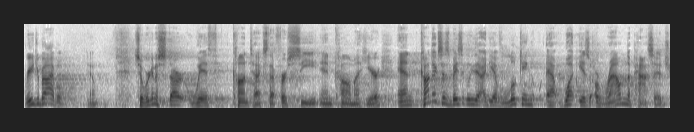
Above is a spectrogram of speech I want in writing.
read your Bible. So we're going to start with context, that first C in comma here. And context is basically the idea of looking at what is around the passage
